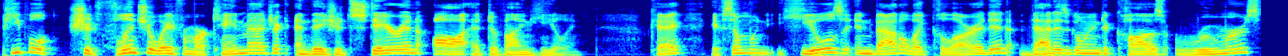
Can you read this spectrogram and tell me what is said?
People should flinch away from arcane magic and they should stare in awe at divine healing. Okay? If someone heals in battle like Kelara did, that is going to cause rumors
